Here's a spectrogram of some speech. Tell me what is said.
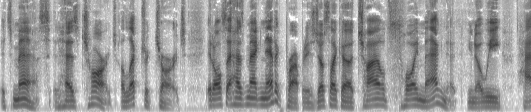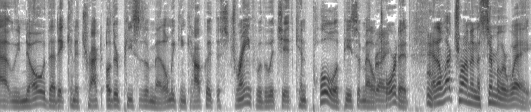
its mass, it has charge, electric charge. It also has magnetic properties, just like a child's toy magnet. You know, we have we know that it can attract other pieces of metal. We can calculate the strength with which it can pull a piece of metal Right. toward it. Hmm. An electron, in a similar way,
